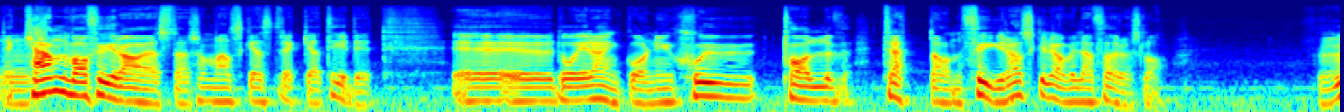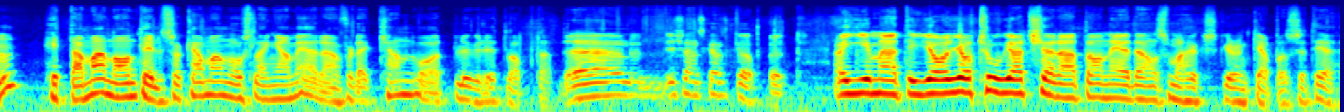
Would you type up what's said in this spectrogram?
Det kan vara fyra hästar som man ska sträcka tidigt. Eh, då i rankordning 7, 12, 13, 4 skulle jag vilja föreslå. Mm. Hittar man någon till så kan man nog slänga med den för det kan vara ett lurigt lopp. Det, det känns ganska öppet. Ja, I och med att jag, jag tror ju att Sheraton är den som har högst grundkapacitet.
